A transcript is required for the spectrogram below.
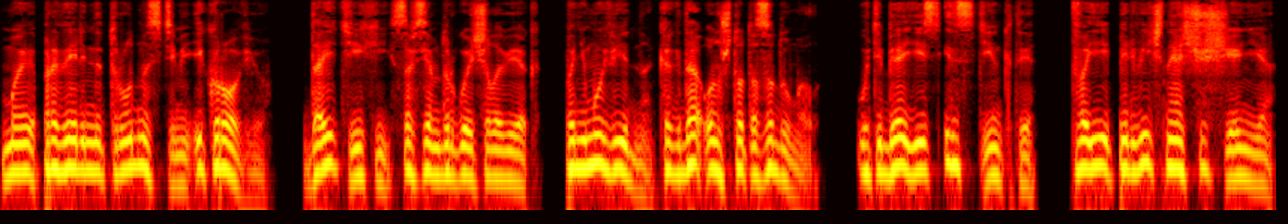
«Мы проверены трудностями и кровью. Да и Тихий совсем другой человек. По нему видно, когда он что-то задумал. У тебя есть инстинкты, твои первичные ощущения,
